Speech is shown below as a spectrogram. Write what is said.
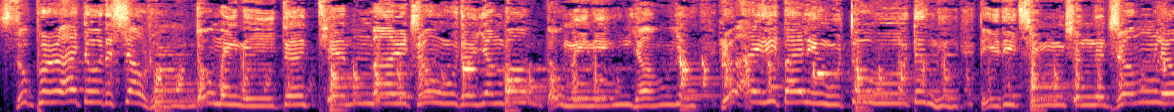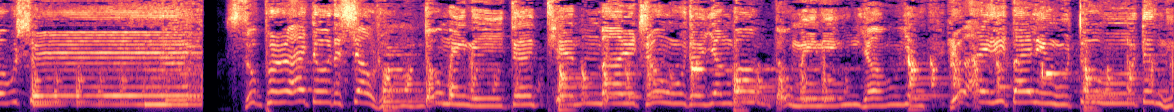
Super Idol 的笑容都没你的甜，八月正午的阳光都没你耀眼，热爱一百零五度的你，滴滴青春的蒸馏水。Super Idol 的笑容都没你的甜，八月正午的阳光都没你耀眼，热爱一百零五度的你，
